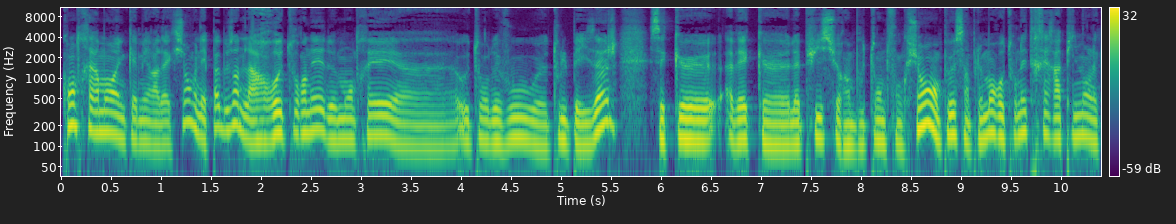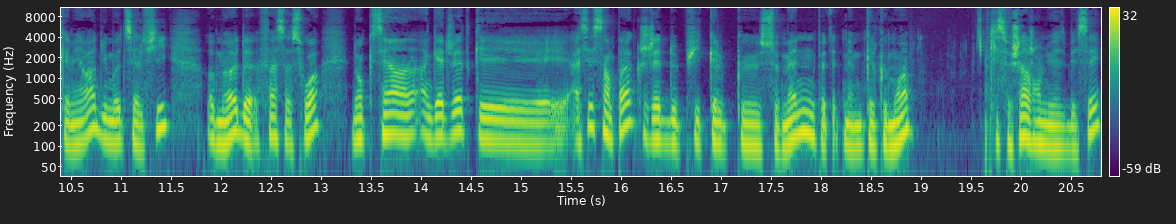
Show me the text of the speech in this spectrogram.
contrairement à une caméra d'action, vous n'avez pas besoin de la retourner, de montrer euh, autour de vous euh, tout le paysage. C'est que avec euh, l'appui sur un bouton de fonction, on peut simplement retourner très rapidement la caméra du mode selfie au mode face à soi. Donc c'est un, un gadget qui est assez sympa que j'ai depuis quelques semaines, peut-être même quelques mois qui se charge en USB-C.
